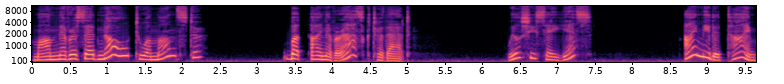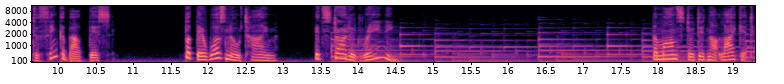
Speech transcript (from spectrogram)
Mom never said no to a monster. But I never asked her that. Will she say yes? I needed time to think about this. But there was no time. It started raining. The monster did not like it.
